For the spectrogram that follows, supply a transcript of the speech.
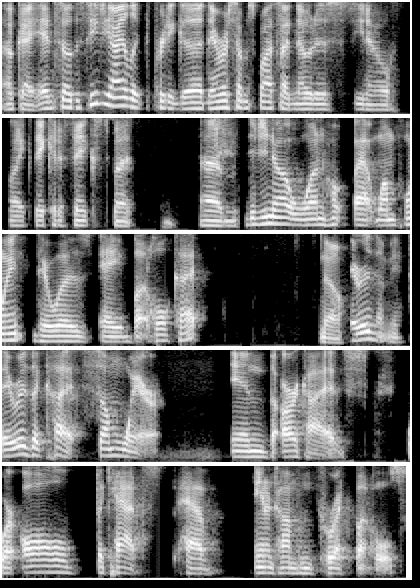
Okay, and so the CGI looked pretty good. There were some spots I noticed, you know, like they could have fixed, but um, Did you know at one ho- at one point there was a butthole cut? No. There is there is a cut somewhere in the archives where all the cats have anatomically correct buttholes.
